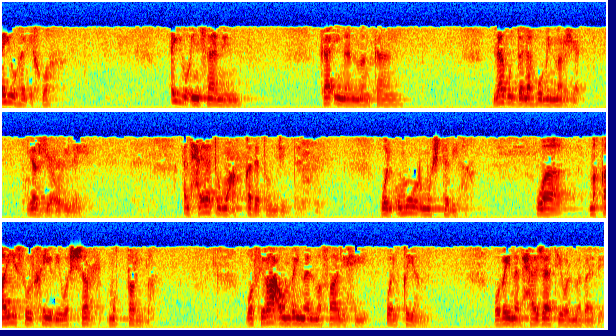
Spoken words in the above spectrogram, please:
أيها الإخوة أي إنسان كائنا من كان لا بد له من مرجع يرجع إليه. الحياة معقدة جدا والأمور مشتبهة ومقاييس الخير والشر مضطربة وصراع بين المصالح والقيم. وبين الحاجات والمبادئ.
